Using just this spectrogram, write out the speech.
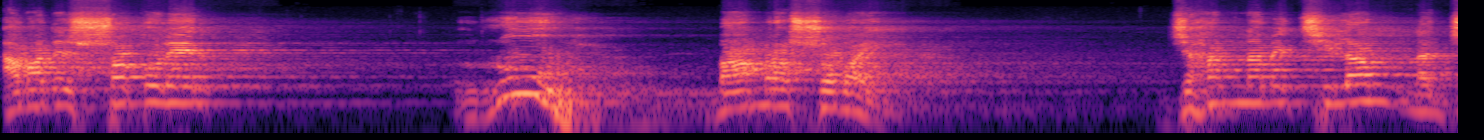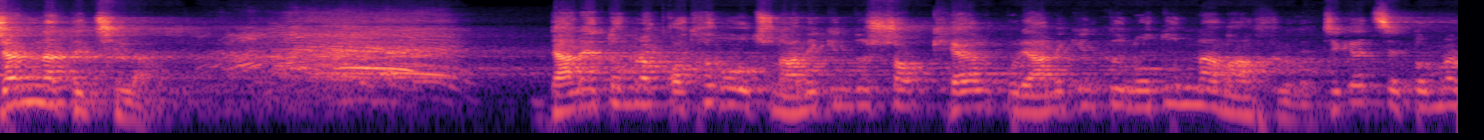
আমাদের সকলের রূহ বা আমরা সবাই জাহান নামে ছিলাম না জান্নাতে ছিলাম? ডানে তোমরা কথা বলছো না, আমি কিন্তু সব খেয়াল করি, আমি কিন্তু নতুন না মাহফিলে, ঠিক আছে? তোমরা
